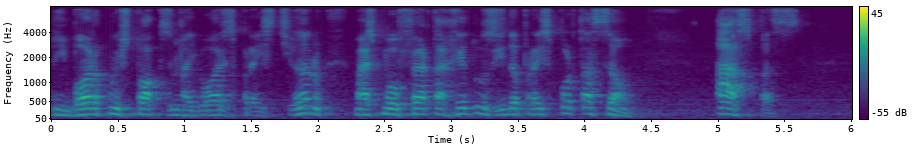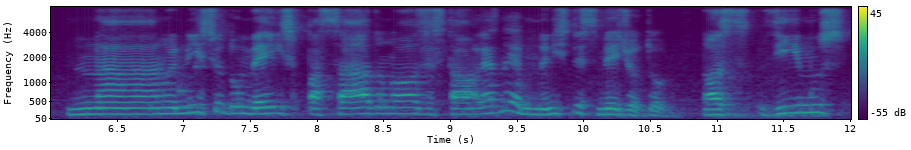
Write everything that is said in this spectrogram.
embora com estoques maiores para este ano, mas com uma oferta reduzida para exportação. Aspas. Na, no início do mês passado, nós estávamos, aliás, né, no início desse mês de outubro, nós vimos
